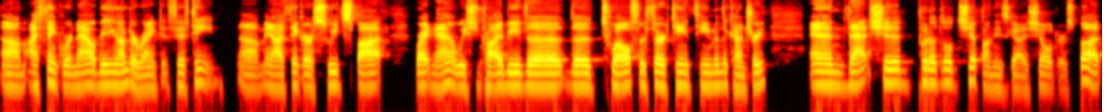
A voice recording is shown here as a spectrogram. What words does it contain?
Um, I think we're now being underranked at 15. Um, you know, I think our sweet spot right now, we should probably be the the 12th or 13th team in the country, and that should put a little chip on these guys' shoulders. But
